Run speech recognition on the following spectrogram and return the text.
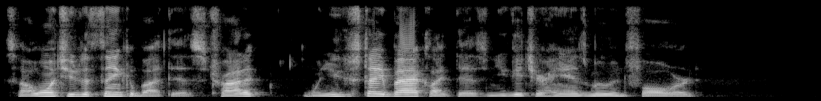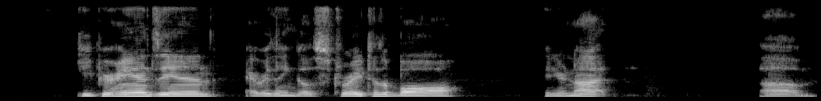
So I want you to think about this. Try to, when you stay back like this and you get your hands moving forward, keep your hands in, everything goes straight to the ball, and you're not um,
